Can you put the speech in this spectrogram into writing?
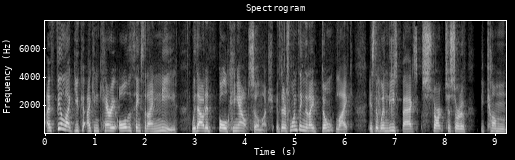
I feel like you ca- I can carry all the things that I need without it bulking out so much. If there's one thing that I don't like is that when these bags start to sort of become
